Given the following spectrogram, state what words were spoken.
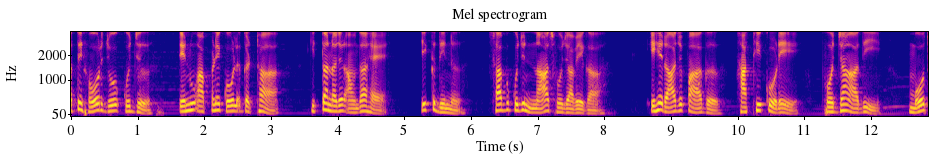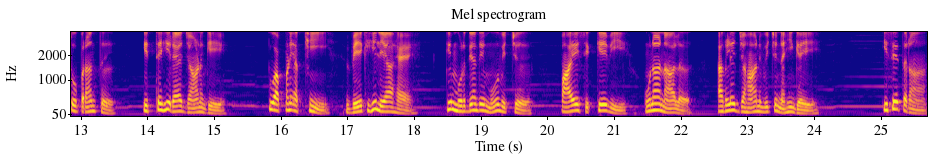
ਅਤੇ ਹੋਰ ਜੋ ਕੁਝ ਤੈਨੂੰ ਆਪਣੇ ਕੋਲ ਇਕੱਠਾ ਕੀਤਾ ਨਜ਼ਰ ਆਉਂਦਾ ਹੈ। ਇੱਕ ਦਿਨ ਸਭ ਕੁਝ ਨਾਸ ਹੋ ਜਾਵੇਗਾ। ਇਹ ਰਾਜ ਭਾਗ ਹਾਥੀ ਘੋੜੇ, ਫੌਜਾਂ ਆਦਿ ਮੌਤ ਉਪਰੰਤ ਇੱਥੇ ਹੀ ਰਹਿ ਜਾਣਗੇ। ਤੂੰ ਆਪਣੇ ਅੱਖੀਂ ਵੇਖ ਹੀ ਲਿਆ ਹੈ ਕਿ ਮੁਰਦਿਆਂ ਦੇ ਮੂੰਹ ਵਿੱਚ ਪਾਏ ਸਿੱਕੇ ਵੀ ਉਹਨਾਂ ਨਾਲ ਅਗਲੇ ਜਹਾਨ ਵਿੱਚ ਨਹੀਂ ਗਏ। ਇਸੇ ਤਰ੍ਹਾਂ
